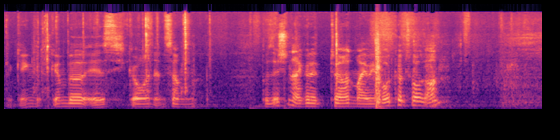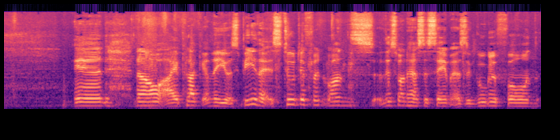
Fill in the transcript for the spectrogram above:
The gimbal is going in some position. I'm going to turn my remote control on. And now I plug in the USB. There is two different ones. This one has the same as the Google phone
